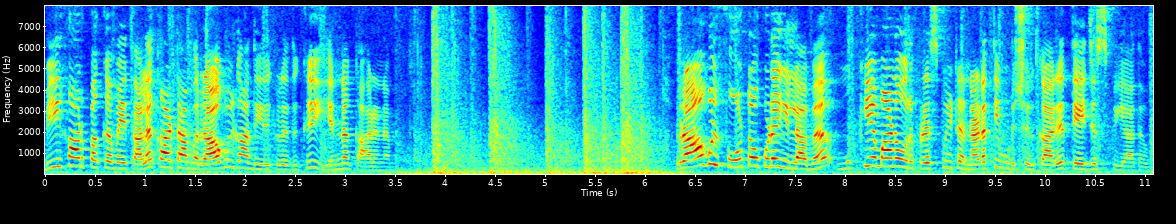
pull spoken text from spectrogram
பீகார் பக்கமே தலை காட்டாம ராகுல் காந்தி இருக்கிறதுக்கு என்ன காரணம்? ராகுல் போட்டோ கூட இல்லாம முக்கியமான ஒரு பிரஸ் மீட்டை நடத்தி முடிச்சிருக்காரு தேஜஸ்வி யாதவ்.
